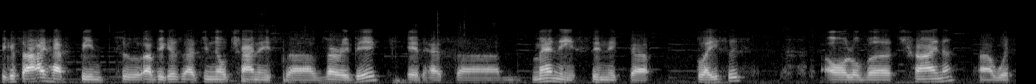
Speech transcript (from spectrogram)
Because I have been to, uh, because as you know, China is uh, very big. It has many scenic places all over China with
